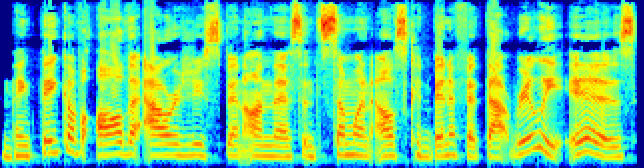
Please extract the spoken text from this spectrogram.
and think think of all the hours you spent on this and someone else could benefit. That really is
